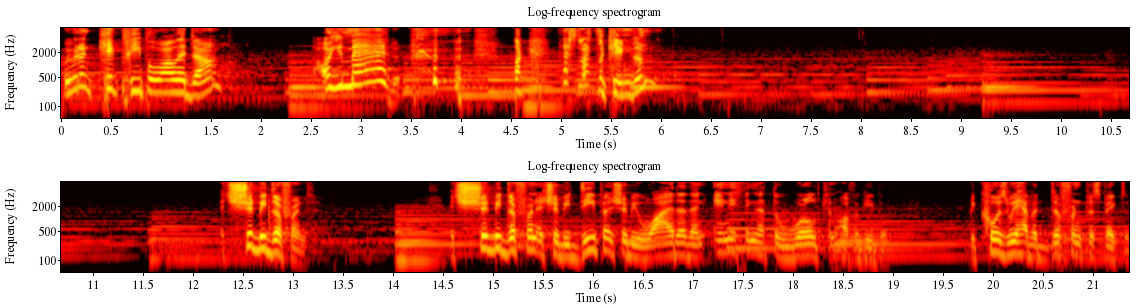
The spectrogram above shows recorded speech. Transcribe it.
where we don't kick people while they're down. Are you mad? like, that's not the kingdom. It should be different. It should be different. It should be deeper. It should be wider than anything that the world can offer people because we have a different perspective.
